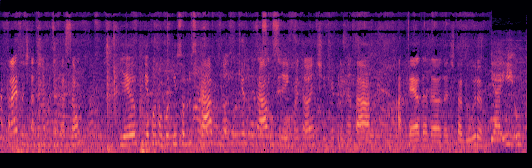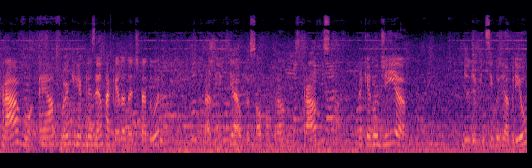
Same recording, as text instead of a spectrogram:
atrás, onde tá tendo a apresentação. E aí eu queria contar um pouquinho sobre os cravos, né? o porquê do cravo ser importante, representar a queda da, da ditadura. E aí o cravo é a flor que representa a queda da ditadura. para vir aqui, ó, o pessoal comprando os cravos, porque no dia, dia 25 de abril,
